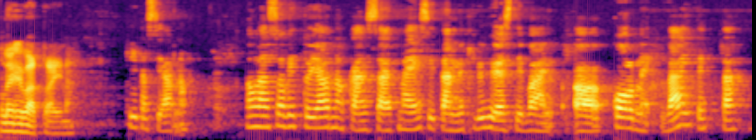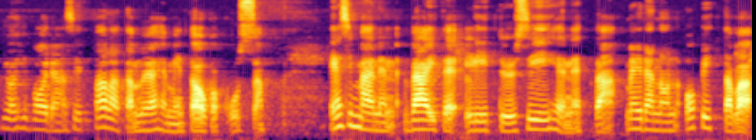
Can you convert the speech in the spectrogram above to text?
Ole hyvä Taina. Kiitos Jarno. Me ollaan sovittu Jarnon kanssa, että mä esitän nyt lyhyesti vain kolme väitettä, joihin voidaan sitten palata myöhemmin toukokuussa. Ensimmäinen väite liittyy siihen, että meidän on opittava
